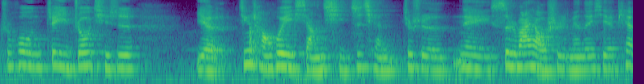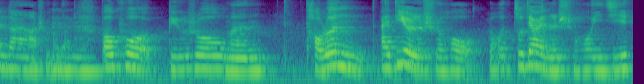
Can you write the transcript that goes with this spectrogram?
之后，这一周其实也经常会想起之前就是那四十八小时里面的一些片段啊什么的，包括比如说我们。讨论 idea 的时候，然后做调研的时候，以及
